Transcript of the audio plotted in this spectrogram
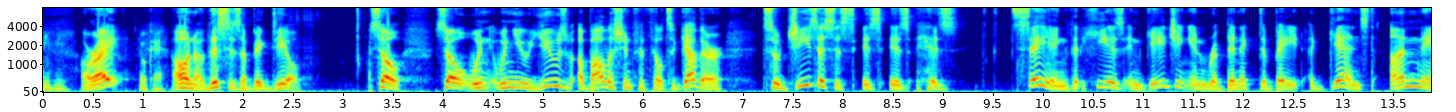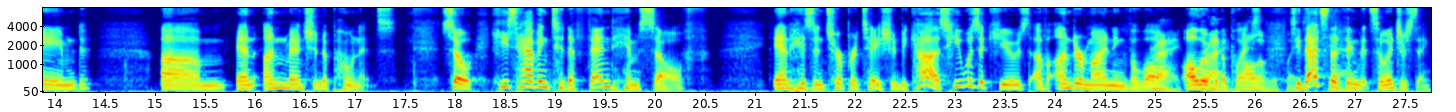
Mm-hmm. All right. Okay. Oh no, this is a big deal. So, so when when you use abolish and fulfill together, so Jesus is is is his saying that he is engaging in rabbinic debate against unnamed um, and unmentioned opponents. So he's having to defend himself and his interpretation because he was accused of undermining the law right, all, over right, the place. all over the place. See, that's the Yeah. thing that's so interesting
